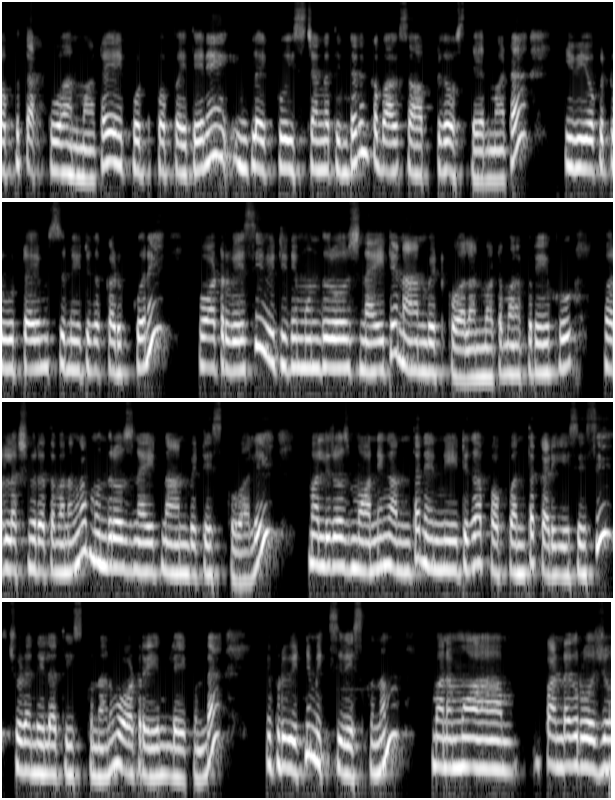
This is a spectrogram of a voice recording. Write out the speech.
పప్పు తక్కువ అనమాట ఈ పొట్టు పప్పు అయితేనే ఇంట్లో ఎక్కువ ఇష్టంగా తింటారు. ఇంకా బాగా సాఫ్ట్గా వస్తాయి అనమాట ఇవి ఒక టూ టైమ్స్ నీట్గా కడుక్కొని వాటర్ వేసి వీటిని ముందు రోజు నైటే నానబెట్టుకోవాలన్నమాట. మనకు రేపు వరలక్ష్మి వ్రతం అనగా ముందు రోజు నైట్ నానబెట్టేసుకోవాలి. మళ్ళీ రోజు మార్నింగ్ అంతా నేను నీట్గా పప్పు అంతా కడిగేసేసి చూడండి ఇలా తీసుకున్నాను. వాటర్ ఏం లేకుండా ఇప్పుడు వీటిని మిక్సీ వేసుకుందాం. మనము పండగ రోజు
